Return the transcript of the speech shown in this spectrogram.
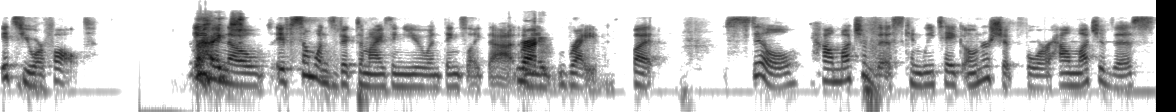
it's your fault right. even though if someone's victimizing you and things like that right I mean, right but still how much of this can we take ownership for how much of this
